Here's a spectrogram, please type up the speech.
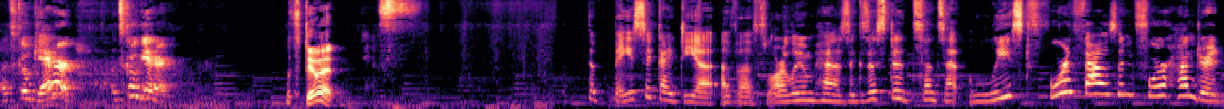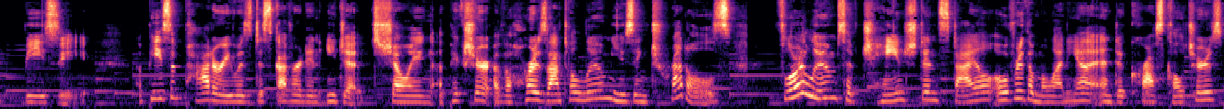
let's go get her. Let's go get her. Let's do it. The basic idea of a floor loom has existed since at least 4400 BC. A piece of pottery was discovered in Egypt showing a picture of a horizontal loom using treadles. Floor looms have changed in style over the millennia and across cultures,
